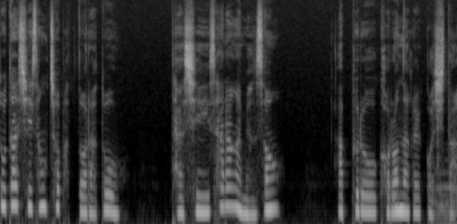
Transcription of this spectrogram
또다시 상처받더라도 다시 사랑하면서 앞으로 걸어나갈 것이다.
